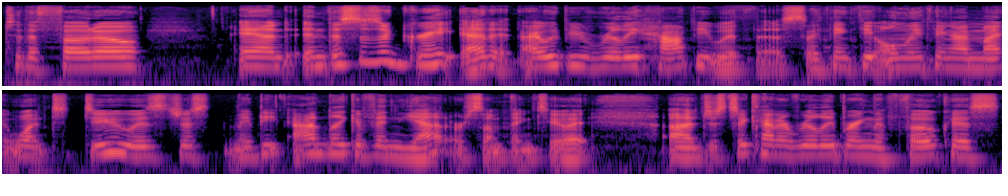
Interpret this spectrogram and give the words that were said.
to the photo. And and this is a great edit. I would be really happy with this. I think the only thing I might want to do is just maybe add like a vignette or something to it, uh, just to kind of really bring the focus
